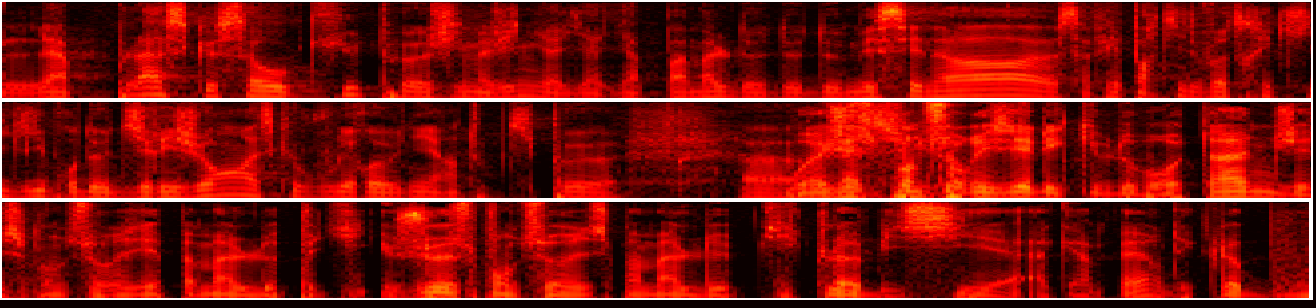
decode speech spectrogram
la place que ça occupe, euh, j'imagine, il y, a pas mal de, mécénat, ça fait partie de votre équilibre de dirigeant. Est-ce que vous voulez revenir un tout petit peu Ouais, j'ai sponsorisé l'équipe de Bretagne, j'ai sponsorisé pas mal de petits, je sponsorise pas mal de petits clubs ici à Quimper, des clubs où,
